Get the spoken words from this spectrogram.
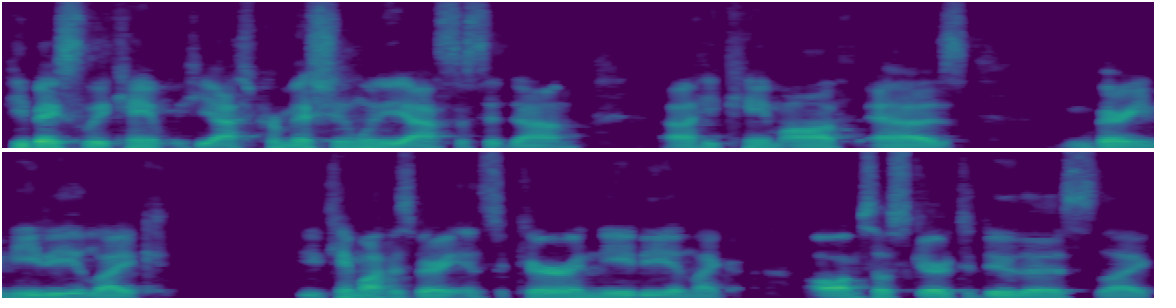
He basically came, he asked permission when he asked to sit down. Uh, he came off as very needy, like he came off as very insecure and needy and like, oh, I'm so scared to do this. Like,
